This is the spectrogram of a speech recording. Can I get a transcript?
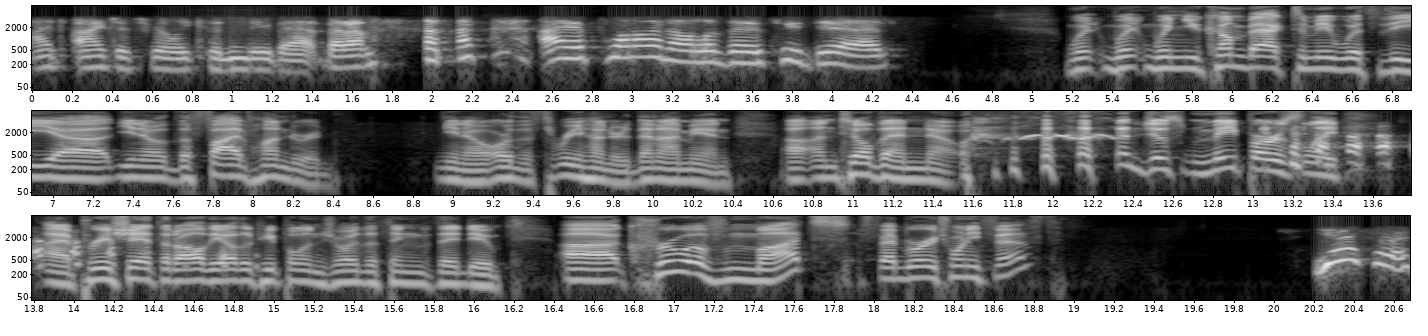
I I just really couldn't do that, but I'm I applaud all of those who did. When when when you come back to me with the uh, you know the 500, you know, or the 300, then I'm in. Uh, until then, no. Just me personally. I appreciate that all the other people enjoy the thing that they do. Uh, Krewe of Mutts, February 25th. Yeah, so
